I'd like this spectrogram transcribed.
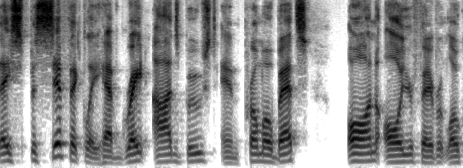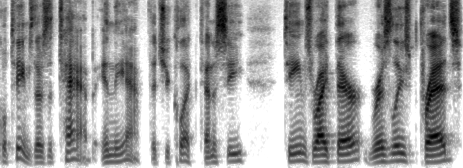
they specifically have great odds boost and promo bets on all your favorite local teams. There's a tab in the app that you click. Tennessee teams right there, Grizzlies, Preds,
